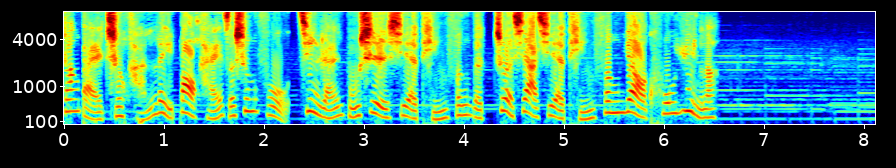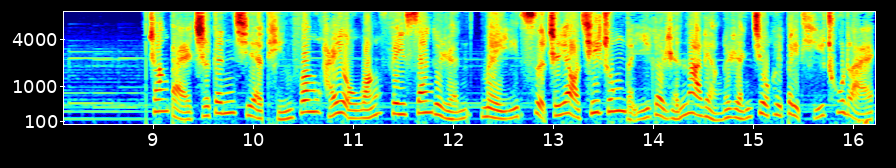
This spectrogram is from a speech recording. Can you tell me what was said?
张柏芝含泪抱孩子生父，竟然不是谢霆锋的，这下谢霆锋要哭晕了。张柏芝跟谢霆锋还有王菲三个人，每一次只要其中的一个人，那两个人就会被提出来。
